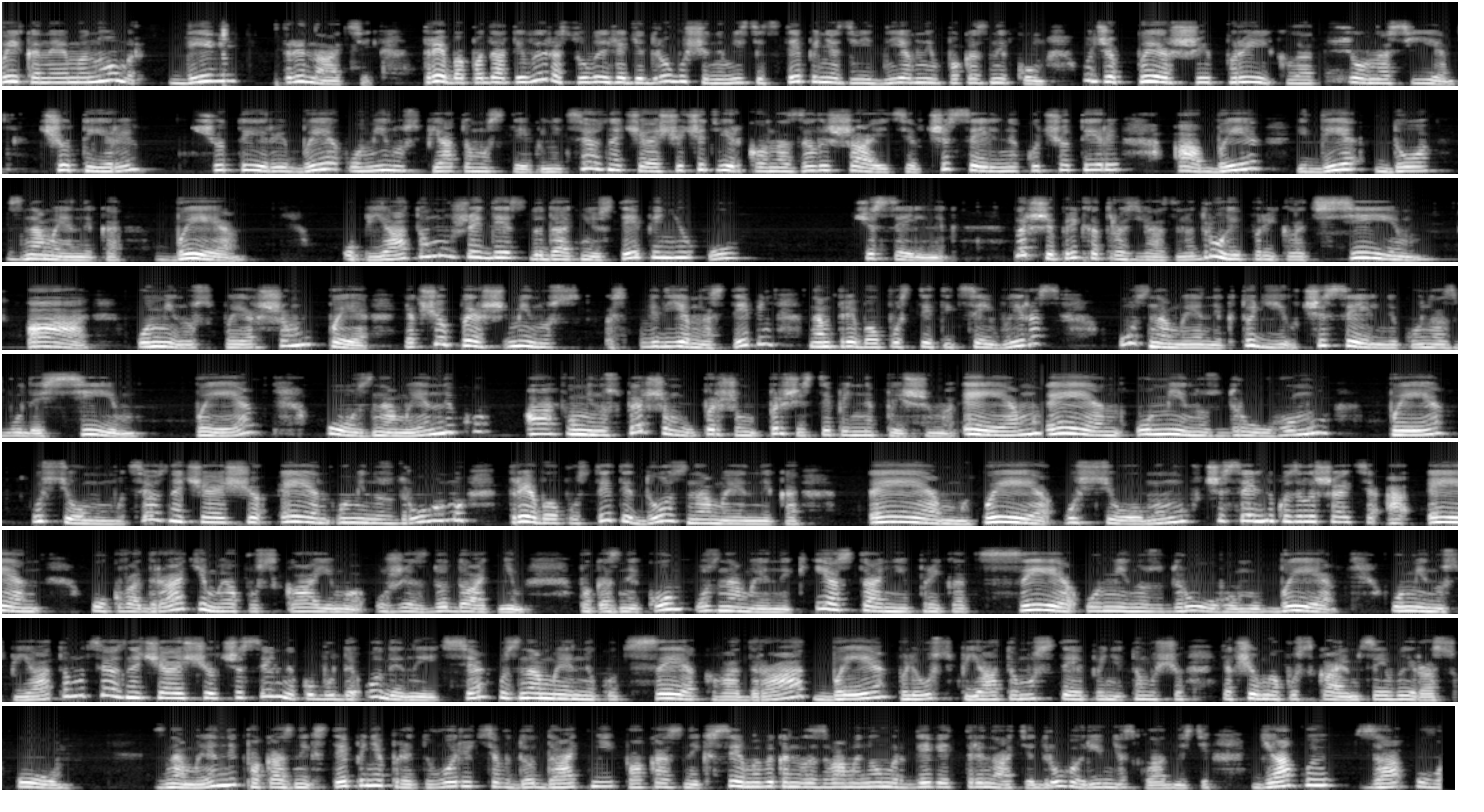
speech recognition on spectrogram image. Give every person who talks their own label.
Speaker 1: Виконаємо номер 913. Треба подати вираз у вигляді дробу, що не містить степеня з від'ємним показником. Отже, перший приклад, що в нас є 4. 4b у мінус п'ятому степені. Це означає, що четвірка у нас залишається в чисельнику 4, а b йде до знаменника. b у п'ятому вже йде з додатньою степенью у чисельник. Перший приклад розв'язано. Другий приклад 7а у мінус першому p. Якщо перш мінус від'ємна степінь, нам треба опустити цей вираз у знаменник. Тоді в чисельнику у нас буде 7p, у знаменнику а у мінус першому, у першому, першій степені не пишемо. m, n у мінус другому, p у сьомому. Це означає, що n у мінус другому треба опустити до знаменника. P у сьомому в чисельнику залишається, а n у квадраті ми опускаємо уже з додатнім показником у знаменник. І останній приклад c у мінус другому, b у мінус п'ятому. Це означає, що в чисельнику буде одиниця, у знаменнику c квадрат b плюс п'ятому степені. Тому що, якщо ми опускаємо цей вираз у знаменник, показник степеня перетворюється в додатній показник. Все, ми виконали з вами номер 913 другого рівня складності. Дякую за увагу.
